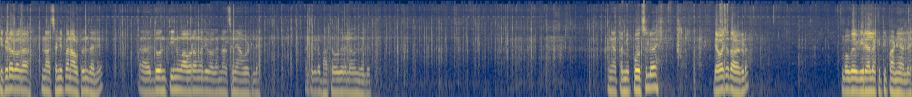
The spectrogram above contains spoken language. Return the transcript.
तिकडं बघा नाचणी पण आवटून झाले. दोन तीन वावरामध्ये बघा नाचणी आवडले तिकडं भातं वगैरे लावून झालेत. आणि आता मी पोचलो आहे देवाच्या तळाकडं. बघूया विराला किती पाणी आलंय.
